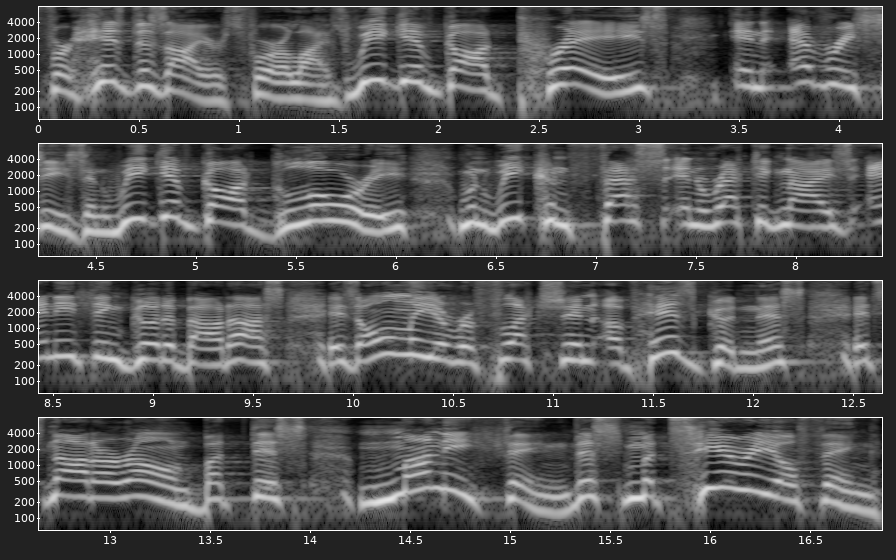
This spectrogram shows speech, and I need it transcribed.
for his desires for our lives. We give God praise in every season. We give God glory when we confess and recognize anything good about us is only a reflection of his goodness. It's not our own. But this money thing, this material thing,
